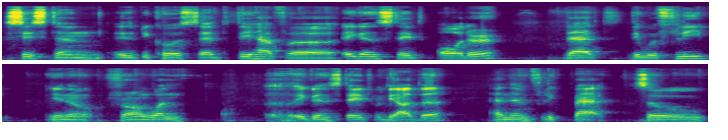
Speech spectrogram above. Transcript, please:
system is because that they have a eigenstate order that they will flip, you know, from one uh, eigenstate to the other and then flip back. So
